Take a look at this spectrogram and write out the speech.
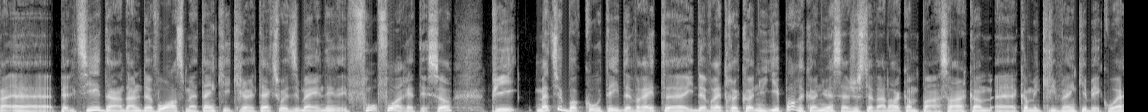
euh, Pelletier, dans, dans Le Devoir ce matin, qui écrit un texte, où il dit, ben, il faut, faut arrêter ça. Puis, Mathieu Bocoté, il devrait être, euh, il devrait être reconnu. Il n'est pas reconnu à sa juste valeur comme penseur, comme, euh, comme écrivain québécois.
